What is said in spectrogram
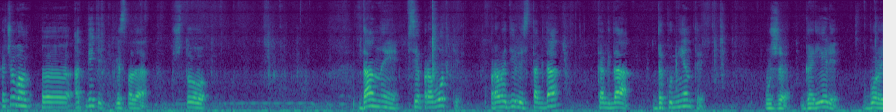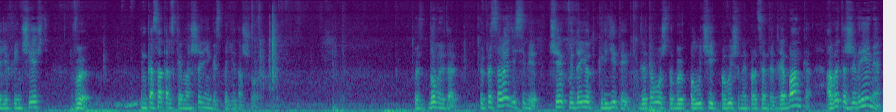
Хочу вам э, отметить, господа, что данные все проводки проводились тогда, когда документы уже горели в городе Хинчесть в инкассаторской машине господина Шора. То есть, Дом Виталий, вы представляете себе, человек выдает кредиты для того, чтобы получить повышенные проценты для банка, а в это же время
